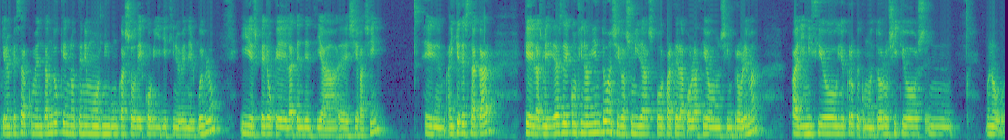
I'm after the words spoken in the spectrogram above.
Quiero empezar comentando que no tenemos ningún caso de COVID-19 en el pueblo y espero que la tendencia eh, siga así. Eh, hay que destacar que las medidas de confinamiento han sido asumidas por parte de la población sin problema. Al inicio, yo creo que como en todos los sitios, bueno,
